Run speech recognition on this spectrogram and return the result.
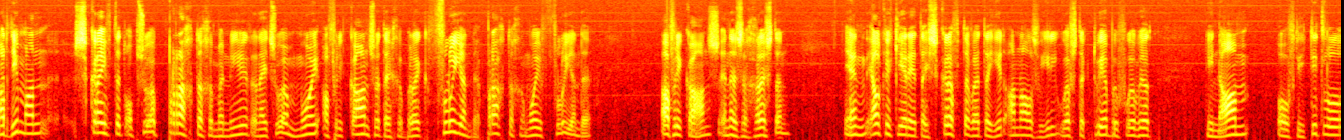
maar die man skryf dit op so'n prachtige manier, en hy het so'n mooi Afrikaans wat hy gebruik, vloeiende, prachtige, mooi vloeiende Afrikaans, en is een christen, en elke keer het hy skrifte wat hy hier aanhals, hierdie hoofstuk 2 bijvoorbeeld, die naam of die titel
